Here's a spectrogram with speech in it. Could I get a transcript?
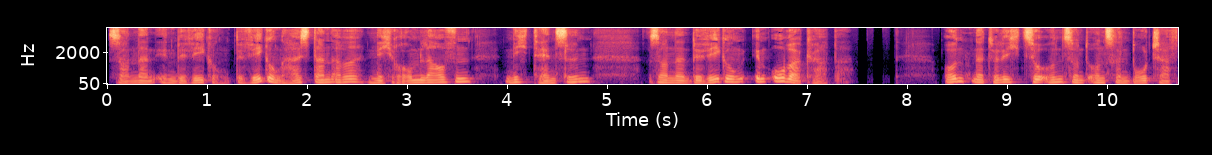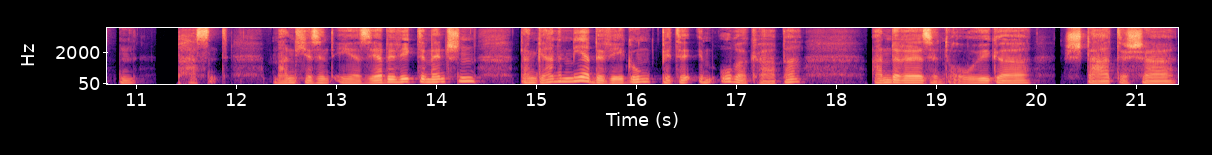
sondern in Bewegung. Bewegung heißt dann aber nicht rumlaufen, nicht tänzeln, sondern Bewegung im Oberkörper. Und natürlich zu uns und unseren Botschaften passend. Manche sind eher sehr bewegte Menschen, dann gerne mehr Bewegung, bitte im Oberkörper. Andere sind ruhiger, statischer,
